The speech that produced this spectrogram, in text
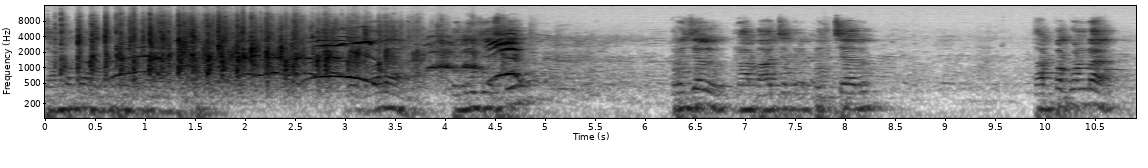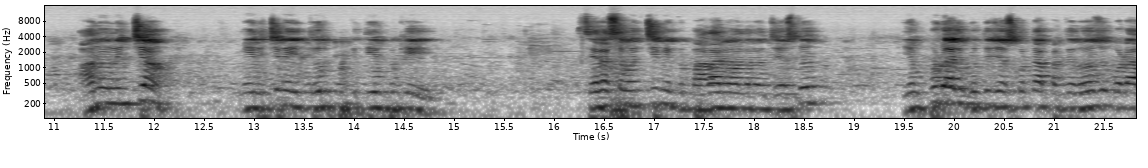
జన్మత తెలియజేస్తూ ప్రజలు నా బాధ్యతను పెంచారు. తప్పకుండా అనునిత్యం మీరు ఇచ్చిన ఈ తూర్పుకి తీర్పుకి శిరస్సు వంచి మీకు పాదాభివందనం చేస్తూ ఎప్పుడు అది గుర్తు చేసుకుంటా ప్రతిరోజు కూడా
